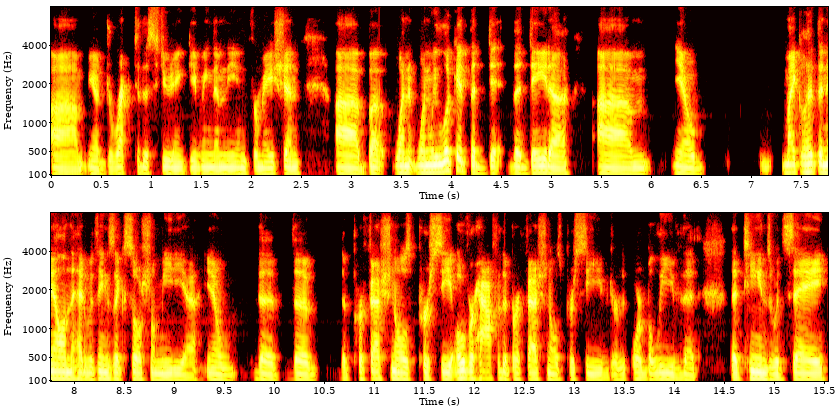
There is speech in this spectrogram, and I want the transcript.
um, you know direct to the student, giving them the information. Uh, but when when we look at the the data, um, you know, Michael hit the nail on the head with things like social media. You know, the the the professionals perceive over half of the professionals perceived or, or believe that that teens would say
